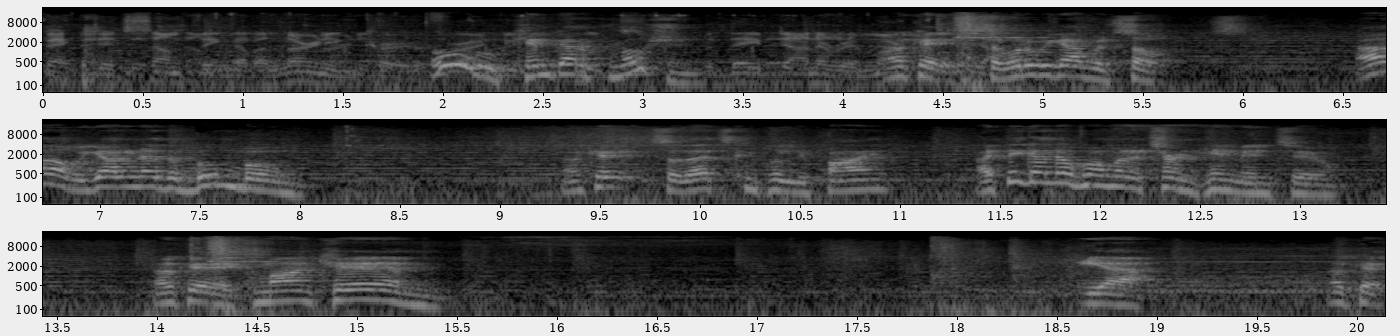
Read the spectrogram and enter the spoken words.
Expected something of a learning curve. Ooh, Kim got a promotion. But they've done a Okay, so what do we got with Soaps? Oh, we got another Boom Boom. Okay, so that's completely fine. I think I know who I'm going to turn him into. Okay, come on, Kim. Yeah. Okay,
